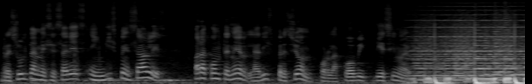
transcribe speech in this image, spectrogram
resultan necesarias e indispensables para contener la dispersión por la COVID-19.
